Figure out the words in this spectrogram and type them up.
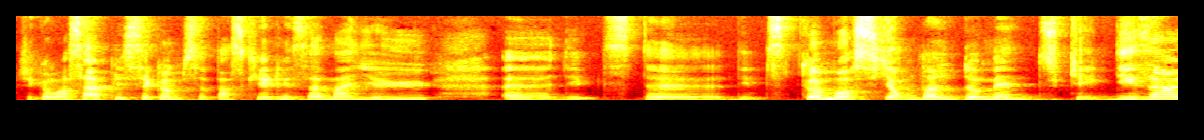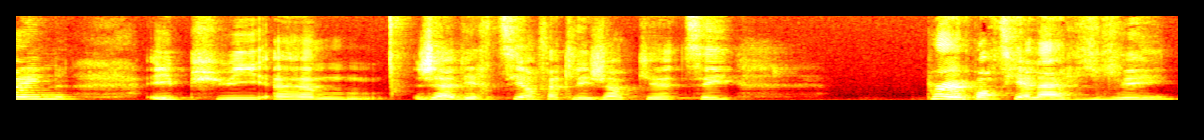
J'ai commencé à appeler ça comme ça parce que récemment, il y a eu euh, des, petites, euh, des petites commotions dans le domaine du cake design. Et puis, euh, j'ai averti en fait les gens que, tu sais, peu importe ce qui allait arriver,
